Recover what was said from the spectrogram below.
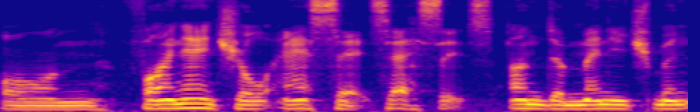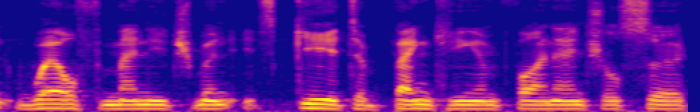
on financial assets, assets under management, wealth management. It's geared to banking and financial ser-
